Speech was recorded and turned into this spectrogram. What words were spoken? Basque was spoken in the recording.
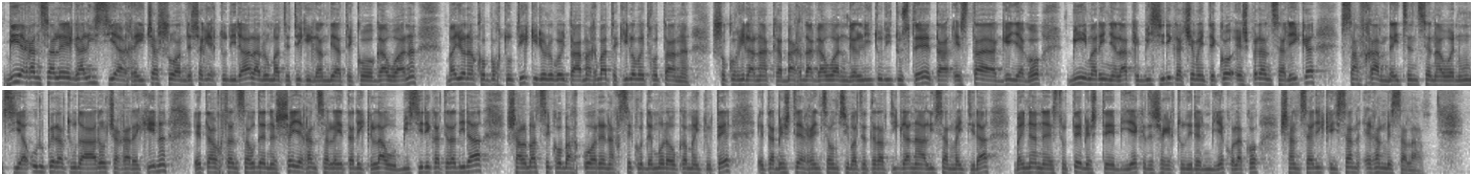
Bi errantzale Galizia itxasuan desagertu dira, larun batetik igandeateko gauan, Bayonako portutik, irurogoita amar bat kilometrotan sokorilanak barda gauan gelditu dituzte, eta ez da gehiago, bi marinelak bizirik atxemaiteko esperantzarik, zafran deitzen zen hauen untzia urperatu da arotxagarekin, eta hortan zauden sei errantzaleetarik lau bizirik atera dira, salbatzeko barkoaren arzeko demora ukamaitute, eta beste arraintzauntzi batetara tigana alizan baitira, baina ez dute beste biek, desagertu diren biek, olako xantzarik izan egan bezala.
